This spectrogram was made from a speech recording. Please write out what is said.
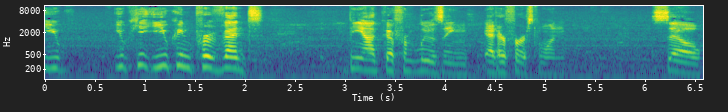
you you can, you can prevent Bianca from losing at her first one. So,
